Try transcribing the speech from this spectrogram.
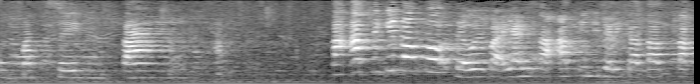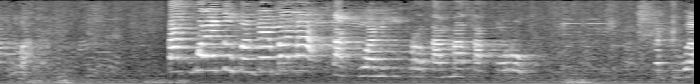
umat sing taat. Dawe Pak Yai taat ini dari kata takwa. Takwa itu bagaimana? Takwa itu pertama takorup, kedua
